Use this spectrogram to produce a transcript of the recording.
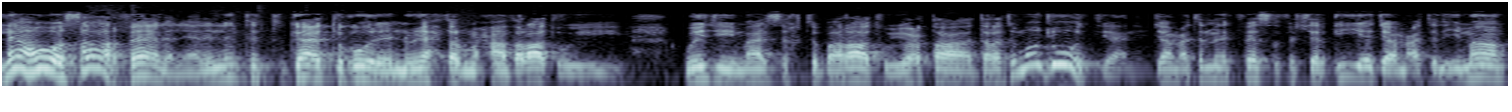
لا هو صار فعلا. يعني اللي أنت قاعد تقول إنه يحضر محاضرات وي... ويجي يمارس اختبارات ويعطى درجة موجود. يعني جامعة الملك فيصل في الشرقية جامعة الإمام.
